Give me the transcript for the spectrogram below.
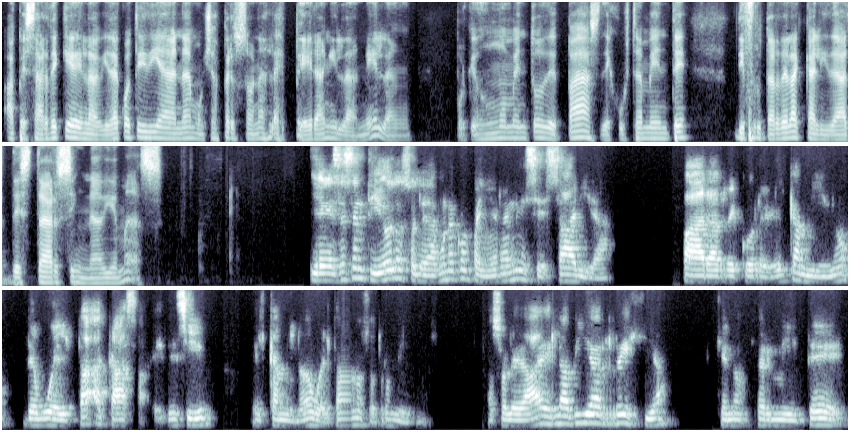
a pesar de que en la vida cotidiana muchas personas la esperan y la anhelan, porque es un momento de paz, de justamente disfrutar de la calidad de estar sin nadie más. Y en ese sentido, la soledad es una compañera necesaria para recorrer el camino de vuelta a casa, es decir, el camino de vuelta a nosotros mismos. La soledad es la vía regia que nos permite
